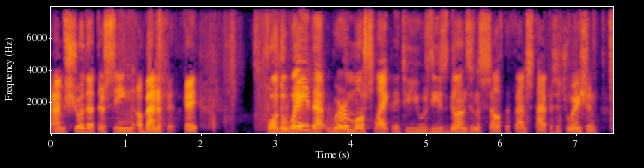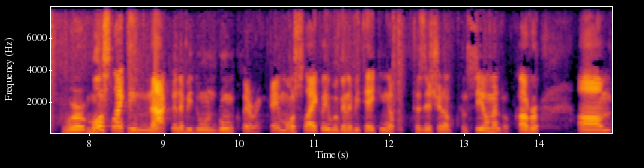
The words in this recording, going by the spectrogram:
I'm sure that they're seeing a benefit, okay? For the way that we're most likely to use these guns in a self-defense type of situation, we're most likely not going to be doing room clearing, okay? Most likely we're going to be taking a position of concealment or cover, um,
